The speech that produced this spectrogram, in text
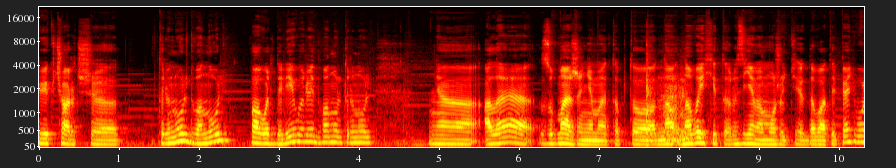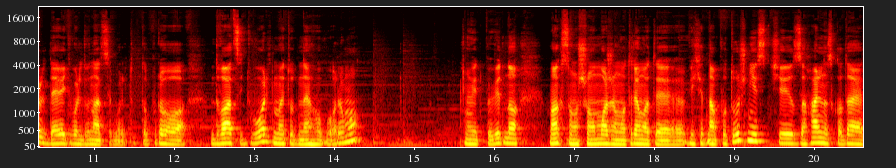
Quick Charge е, 3.0, 2.0, Power Delivery 2.0, 3.0, е, але з обмеженнями. Тобто на, на вихід роз'єми можуть давати 5 вольт, 9 вольт, 12 вольт. Тобто про 20 вольт ми тут не говоримо. Відповідно, максимум, що ми можемо отримати вихідна потужність, е, загально складає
